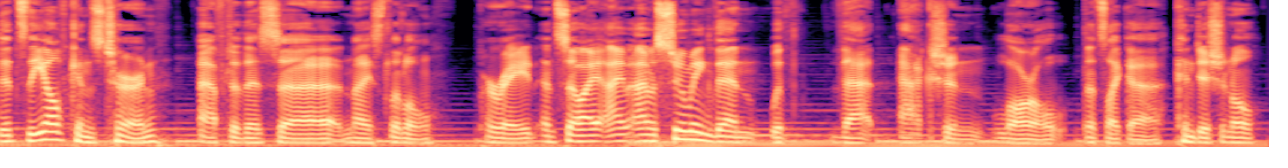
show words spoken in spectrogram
it's the Elvkin's turn after this uh, nice little parade. And so I, I'm, I'm assuming then with that action, Laurel, that's like a conditional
